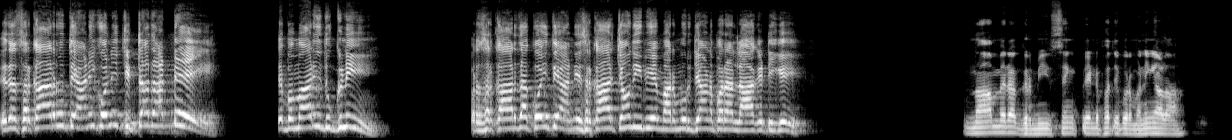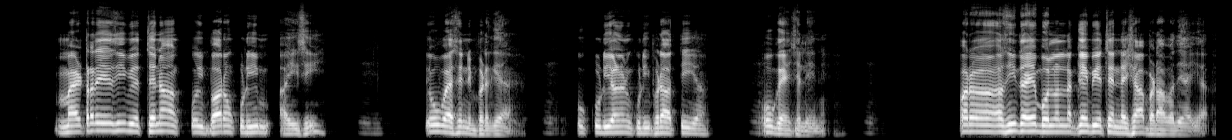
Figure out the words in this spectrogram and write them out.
ਇਹ ਤਾਂ ਸਰਕਾਰ ਨੂੰ ਧਿਆਨ ਹੀ ਕੋਈ ਨਹੀਂ ਚਿੱਟਾ ਦਾ ਅੱਡੇ। ਤੇ ਬਿਮਾਰੀ ਦੁੱਗਣੀ। ਪਰ ਸਰਕਾਰ ਦਾ ਕੋਈ ਧਿਆਨ ਨਹੀਂ ਸਰਕਾਰ ਚਾਹੁੰਦੀ ਵੀ ਇਹ ਮਰ ਮੁਰ ਜਾਣ ਪਰਾਂ ਲਾ ਕੇ ਟੀਕੇ। ਨਾਮ ਮੇਰਾ ਗਰਮੀਤ ਸਿੰਘ, ਪਿੰਡ ਫਤਿਹਪੁਰ ਮਨੀ ਵਾਲਾ। ਮੈਟਰ ਇਹ ਸੀ ਵੀ ਇੱਥੇ ਨਾ ਕੋਈ ਬਾਹਰੋਂ ਕੁੜੀ ਆਈ ਸੀ ਤੇ ਉਹ ਵੈਸੇ ਨਿਬੜ ਗਿਆ। ਉਹ ਕੁੜੀ ਵਾਲਿਆਂ ਨੂੰ ਕੁੜੀ ਫੜਾਤੀ ਆ, ਉਹ ਗਏ ਚਲੇ ਨੇ। ਪਰ ਅਸੀਂ ਤਾਂ ਇਹ ਬੋਲਣ ਲੱਗੇ ਵੀ ਇੱਥੇ ਨਸ਼ਾ ਬੜਾ ਵਧਿਆ ਯਾਰ।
